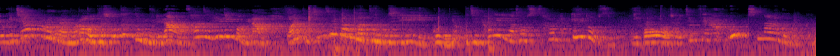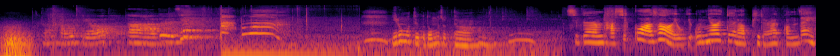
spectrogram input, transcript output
여기 체험 프로그램으로 이렇게 소금 동굴이랑 산소 힐링방이랑 완전 찜질방 같은 곳이 있거든요. 지금 평일이라서 사람이 1도 없어. 이거 저희 찜질하고 신라면도 먹을 거예요. 그럼 가볼게요. 하나, 둘, 셋. 우와. 이런 것도 있고 너무 좋다. 지금 다 씻고 와서 여기 온열 테라피를 할 건데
